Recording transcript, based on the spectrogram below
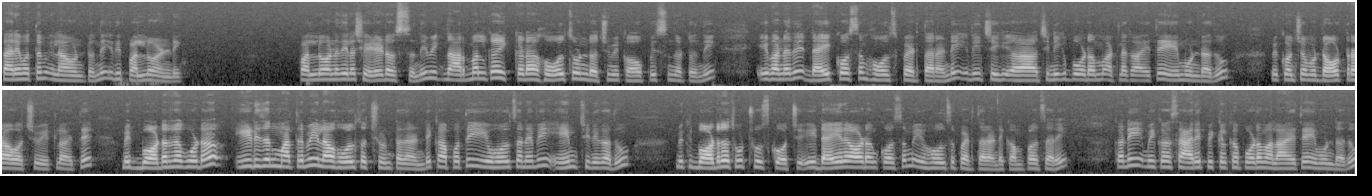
శారీ మొత్తం ఇలా ఉంటుంది. ఇది పళ్ళు అండి. పళ్ళు అనేది ఇలా షేడెడ్ వస్తుంది. మీకు నార్మల్గా ఇక్కడ హోల్స్ ఉండొచ్చు మీకు అవుపిస్తున్నట్టుంది ఇవి అనేది డై కోసం హోల్స్ పెడతారండి. ఇది చి చినిగిపోవడం అట్లా అయితే ఏమి ఉండదు. మీకు కొంచెం డౌట్ రావచ్చు వీటిలో అయితే. మీకు బార్డర్లో కూడా ఈ డిజైన్ మాత్రమే ఇలా హోల్స్ వచ్చి ఉంటుందండి. కాకపోతే ఈ హోల్స్ అనేవి ఏం చినగదు. మీకు బార్డర్లో చూడ చూసుకోవచ్చు. ఈ డై రావడం కోసం ఈ హోల్స్ పెడతారండి కంపల్సరీ. కానీ మీకు శారీ పిక్కకపోవడం అలా అయితే ఏమి ఉండదు.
